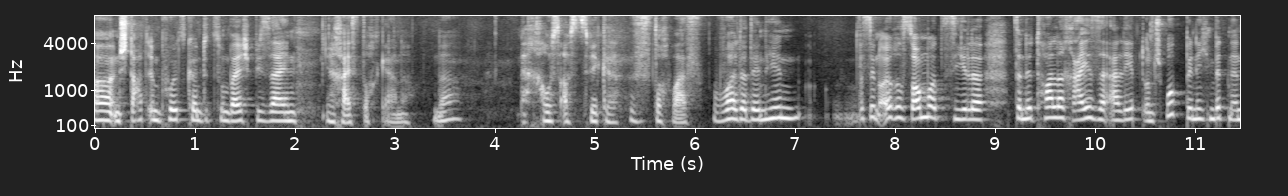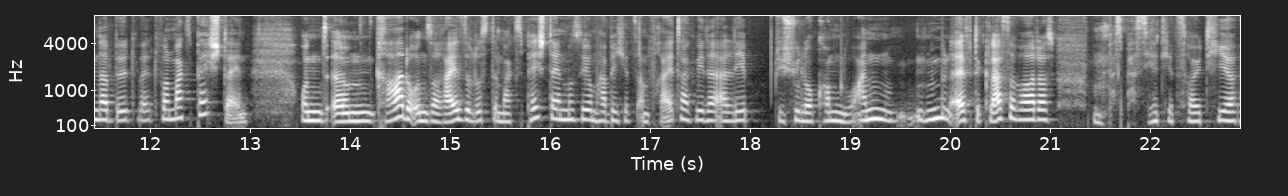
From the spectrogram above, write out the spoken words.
Äh, ein Startimpuls könnte zum Beispiel sein, ihr reist doch gerne. Ne? Raus aus Zwicke, das ist doch was. Wo wollt ihr denn hin? Was sind eure Sommerziele? Habt ihr eine tolle Reise erlebt? Und schwupp bin ich mitten in der Bildwelt von Max Pechstein. Und ähm, gerade unsere Reiselust im Max Pechstein Museum habe ich jetzt am Freitag wieder erlebt die Schüler kommen nur an, hm, in 11. Klasse war das, hm, was passiert jetzt heute hier?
